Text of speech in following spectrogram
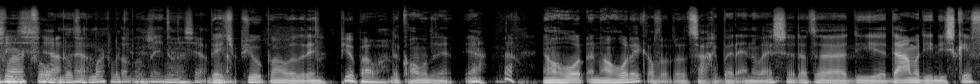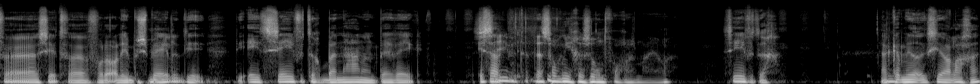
Precies, vaak voor, ja, omdat ja, het makkelijker dat is. wat beter Ja. is. Ja. Beetje pure power erin. Pure power. Daar komen we erin. Ja. Ja. Nou, hoor, en nou hoor ik, of dat zag ik bij de NOS, eh, dat eh, die eh, dame die in die skif eh, zit eh, voor de Olympische Spelen, die, die eet 70 bananen per week. Is dat 70, dat is ook niet gezond volgens mij hoor. 70? Ja, Camille, ik zie jou lachen.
